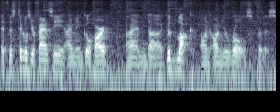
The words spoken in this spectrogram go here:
if this tickles your fancy, I mean, go hard, and uh, good luck on, on your rolls for this.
